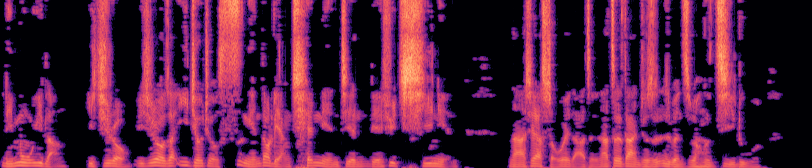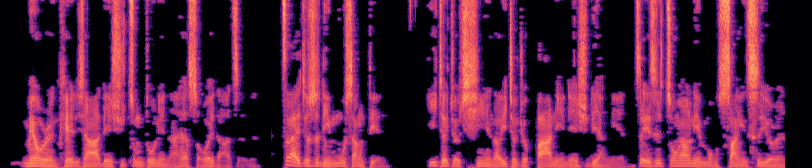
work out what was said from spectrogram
铃木一朗 Ichiro Ichiro 在一九九四年到两千年间连续七年拿下首位打者，那这当然就是日本职棒的记录了，没有人可以像他连续这么多年拿下首位打者的。再来就是铃木上典。一九九七年到一九九八年连续两年，这也是中央联盟上一次有人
